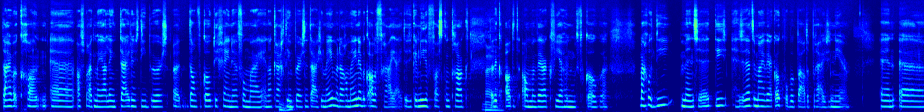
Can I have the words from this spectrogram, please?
daar heb ik gewoon uh, afspraak mee. Alleen tijdens die beurs, uh, dan verkoopt diegene voor mij. En dan krijgt hij een mhm. percentage mee. Maar daaromheen heb ik alle vrijheid. Dus ik heb niet een vast contract dat ik altijd al mijn werk via hun moet verkopen. Maar goed, die mensen die zetten mijn werk ook voor bepaalde prijzen neer. En uh,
